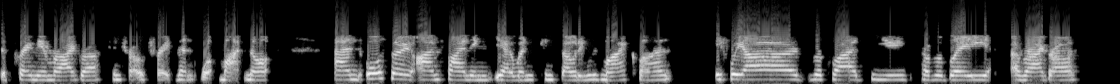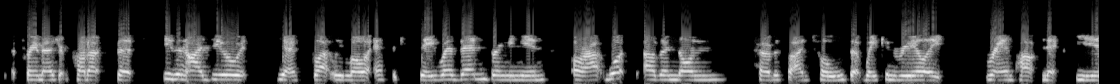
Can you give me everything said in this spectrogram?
the premium ryegrass control treatment, what might not. And also, I'm finding, yeah, when consulting with my clients, if we are required to use probably a ryegrass pre-emergent product that isn't ideal, it's yeah, slightly lower efficacy, we're then bringing in, all right, what other non-herbicide tools that we can really ramp up next year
